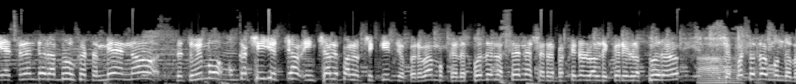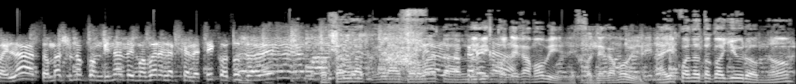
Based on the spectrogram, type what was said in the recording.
y el tren de la bruja también, ¿no? Tuvimos un cachillo hinchable para los chiquillos, pero vamos, que después de la cena se repartieron los licores y los puros, Ah. y se fue todo el mundo a bailar, tomarse uno combinado y mover el esqueletico, ¿tú sabes? Cortaron la, la corbata. Y discoteca móvil, discoteca móvil. Ahí es cuando tocó Europe, ¿no?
